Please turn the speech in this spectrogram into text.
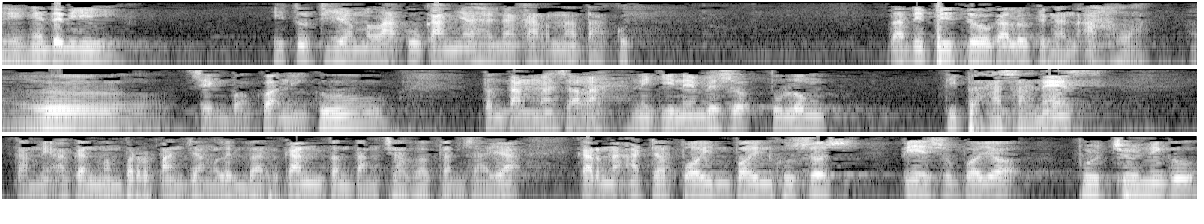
kowe. Ngenten iki. Itu dia melakukannya hanya karena takut. Tapi beda kalau dengan akhlak. Oh, sing pokok niku tentang masalah nikine besok tulung dibahas sanes kami akan memperpanjang lembarkan tentang jawaban saya karena ada poin-poin khusus piye supaya bojo niku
